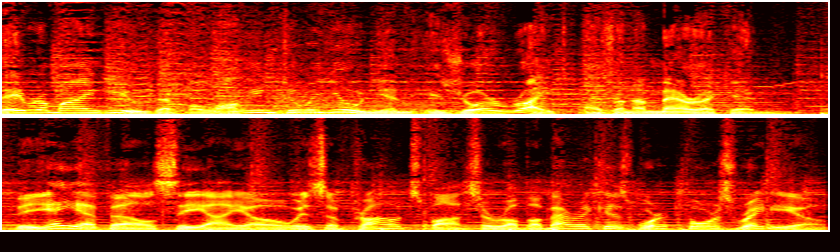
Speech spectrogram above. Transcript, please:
They remind you that belonging to a union is your right as an American. The AFL CIO is a proud sponsor of America's Workforce Radio.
